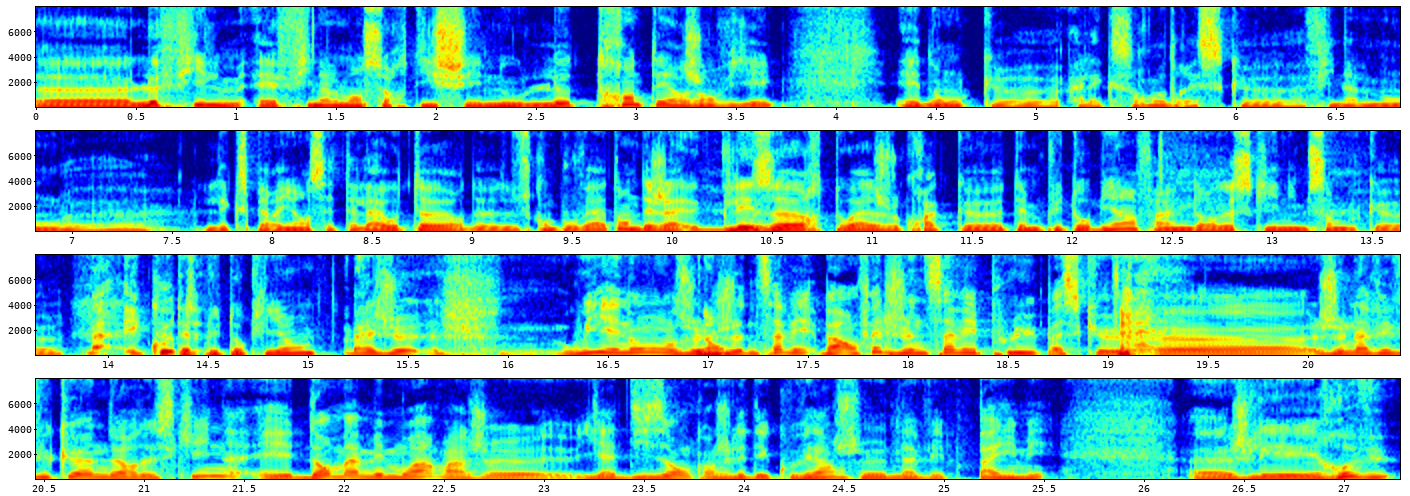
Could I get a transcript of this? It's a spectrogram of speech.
Euh, le film est finalement sorti chez nous le 31 janvier. Et donc, euh, Alexandre, est-ce que euh, finalement euh, l'expérience était à la hauteur de, de ce qu'on pouvait attendre? Déjà, Glazer, toi, je crois que t'aimes plutôt bien. Enfin, Under the Skin, il me semble que, Bah écoute, t'es plutôt client. bah, je... oui et non, je, Non. je ne savais. Bah en fait, je ne savais plus parce que euh, je n'avais vu que Under the Skin et dans ma mémoire, bah, je... il y a 10 ans quand je l'ai découvert, je n'avais pas aimé. Euh, je l'ai revu,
